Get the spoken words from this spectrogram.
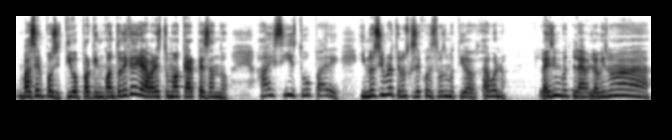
va a ser positivo, porque en cuanto deje de grabar esto me voy a quedar pensando, ay, sí, estuvo padre. Y no siempre lo tenemos que hacer cuando estamos motivados. Ah, bueno, la, la, misma,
